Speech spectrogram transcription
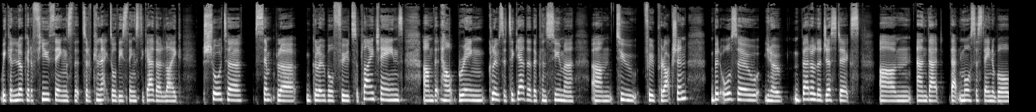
we can look at a few things that sort of connect all these things together, like shorter, simpler global food supply chains um, that help bring closer together the consumer um, to food production, but also, you know, better logistics, um, and that that more sustainable,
